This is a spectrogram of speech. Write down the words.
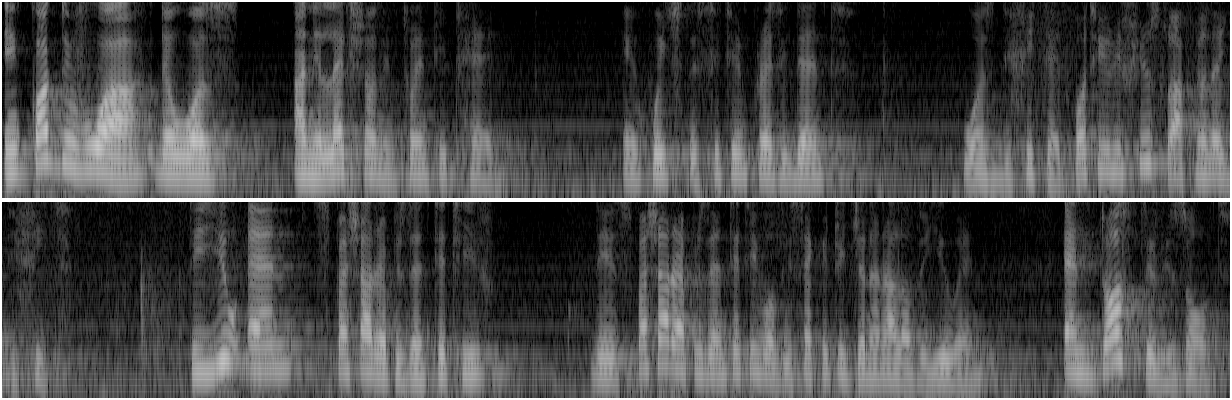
In Cote d'Ivoire, there was an election in 2010 in which the sitting president was defeated, but he refused to acknowledge defeat. The UN special representative, the special representative of the Secretary General of the UN, endorsed the result.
